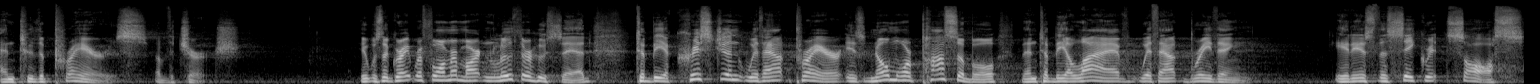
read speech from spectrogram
and to the prayers of the church. It was the great reformer Martin Luther who said, To be a Christian without prayer is no more possible than to be alive without breathing. It is the secret sauce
